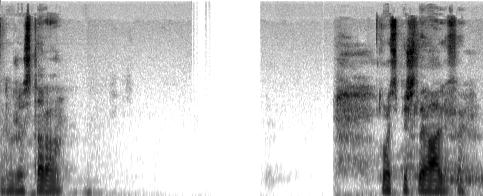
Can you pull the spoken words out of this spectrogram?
Дуже стара. Ось пішли альфи.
